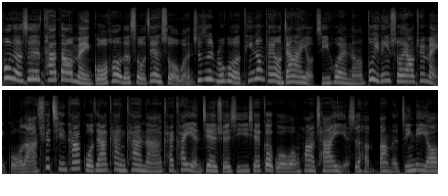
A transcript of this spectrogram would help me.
或者是他到美国后的所见所闻，就是如果听众朋友将来有机会呢，不一定说要要去美国啦，去其他国家看看啊，开开眼界，学习一些各国文化差异，也是很棒的经历哦。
